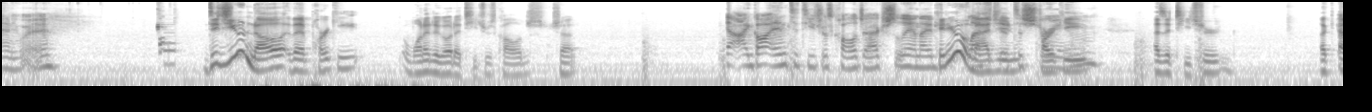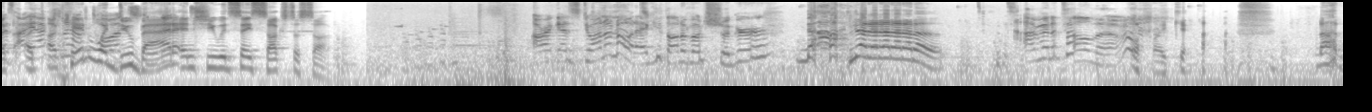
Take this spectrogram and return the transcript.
Anyway. Did you know that Parky wanted to go to teachers college, chat? Yeah, I got into teachers college actually, and I Can you imagine Parky as a teacher? A, a- Guys, a- a kid would do bad and she would say sucks to suck. right, guys. Do you want to know what Aggy thought about sugar? No, no, no, no, no, no, no. I'm gonna tell them. Oh my god. Not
